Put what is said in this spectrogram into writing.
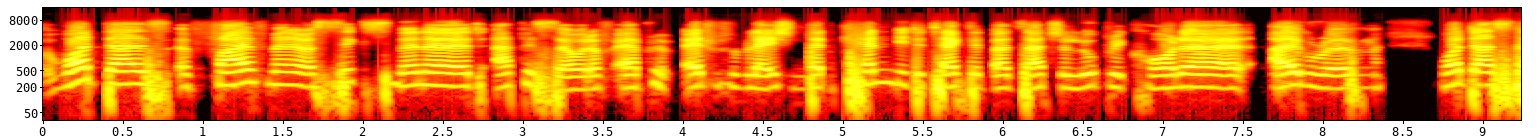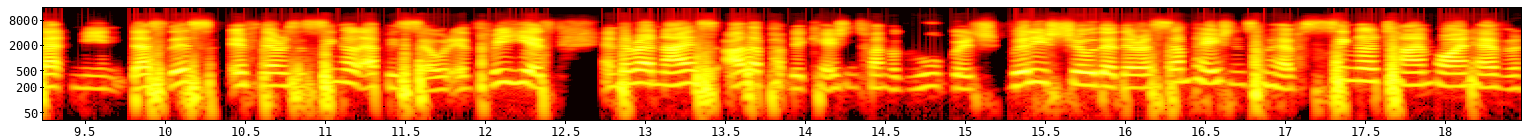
what does a five minute or six minute episode of atrial fibrillation that can be detected by such a loop recorder algorithm what does that mean? Does this, if there is a single episode in three years, and there are nice other publications from the group which really show that there are some patients who have a single time point, have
